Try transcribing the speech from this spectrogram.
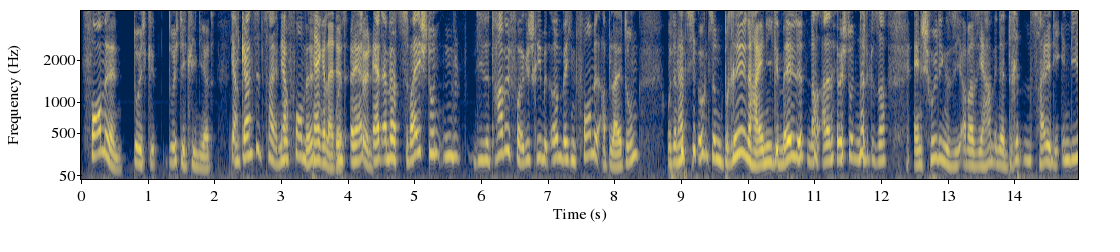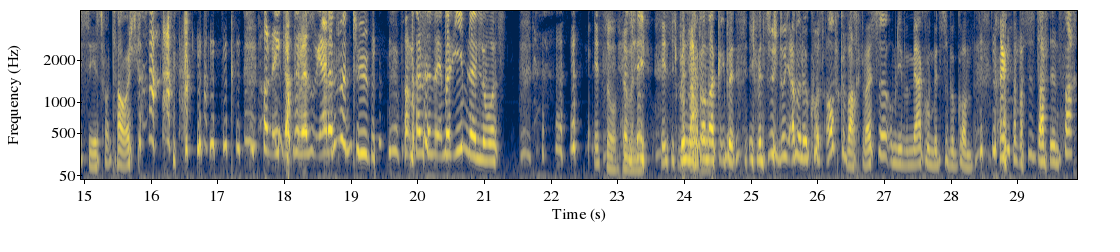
Formeln durchge durchdekliniert. Ja. Die ganze Zeit, nur Ja, Formeln. hergeleitet. Und er, hat- Schön. er hat einfach zwei Stunden diese Tafel vollgeschrieben mit irgendwelchen Formelableitungen und dann hat sich irgend so ein Brillenheini gemeldet nach anderthalb Stunden und hat gesagt, entschuldigen Sie, aber Sie haben in der dritten Zeile die Indizes vertauscht. Und ich dachte, was ist er denn für ein Typ? Was ist denn mit ihm denn los? Ist so, Ich, Dominik. Ist ich bin einfach so. mal, ich bin, ich bin zwischendurch einfach nur kurz aufgewacht, weißt du, um die Bemerkung mitzubekommen. was ist da für ein Fach?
